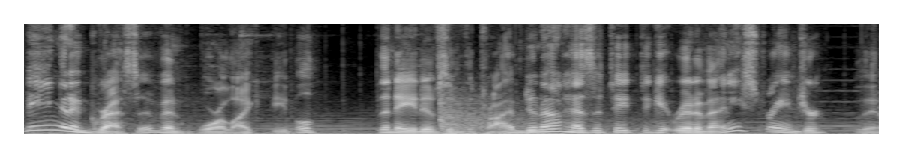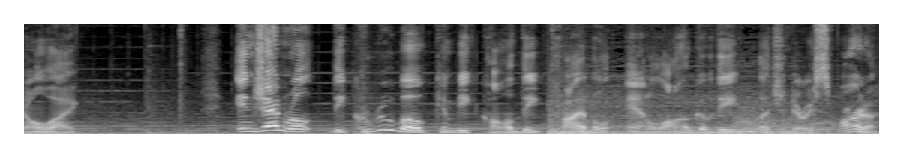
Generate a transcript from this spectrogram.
Being an aggressive and warlike people, the natives of the tribe do not hesitate to get rid of any stranger who they don't like. In general, the Korubo can be called the tribal analog of the legendary Sparta.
